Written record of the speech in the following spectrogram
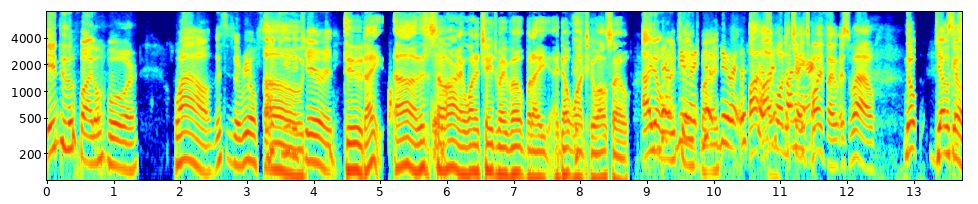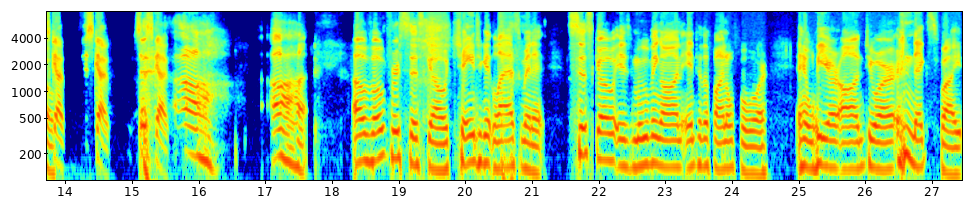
into the final four. Wow, this is a real fuck you to oh, Jared. dude, I oh, this is so hard. I want to change my vote, but I, I don't want to. Also, I don't, want to change mine. Don't do it. I, I want to change my vote as well. Nope, Jellico. Sisko. Sisko. Sisko. Ah, ah, a vote for Sisko, changing it last minute. Sisko is moving on into the final four, and we are on to our next fight.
